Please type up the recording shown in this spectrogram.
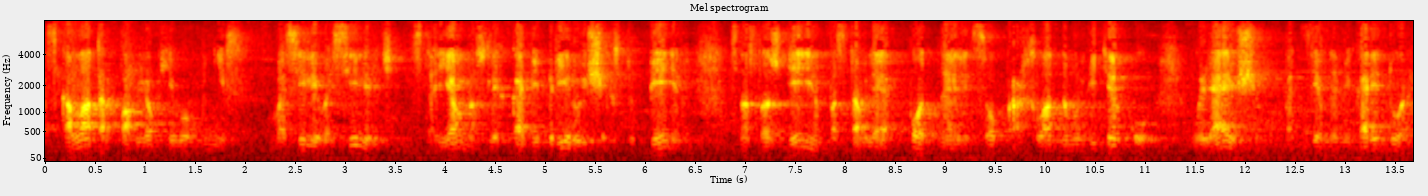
Эскалатор повлек его вниз. Василий Васильевич стоял на слегка вибрирующих ступенях, с наслаждением поставляя потное лицо прохладному ветерку, гуляющему подземными коридорами.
